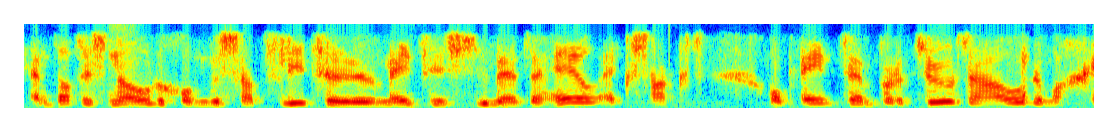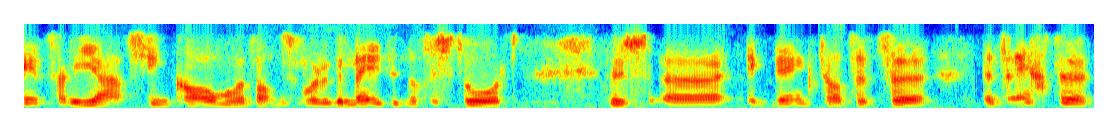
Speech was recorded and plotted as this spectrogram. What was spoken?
en dat is nodig om de satellieten, de meetinstrumenten heel exact op één temperatuur te houden. Er mag geen variatie in komen, want anders worden de metingen gestoord. Dus ik denk dat het, het echte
